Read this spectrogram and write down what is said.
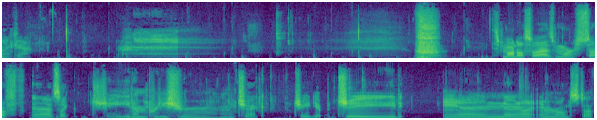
Okay. This mod also has more stuff, and it's like jade, I'm pretty sure. Let me check. Jade, yep. Jade, and no, not emerald stuff,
